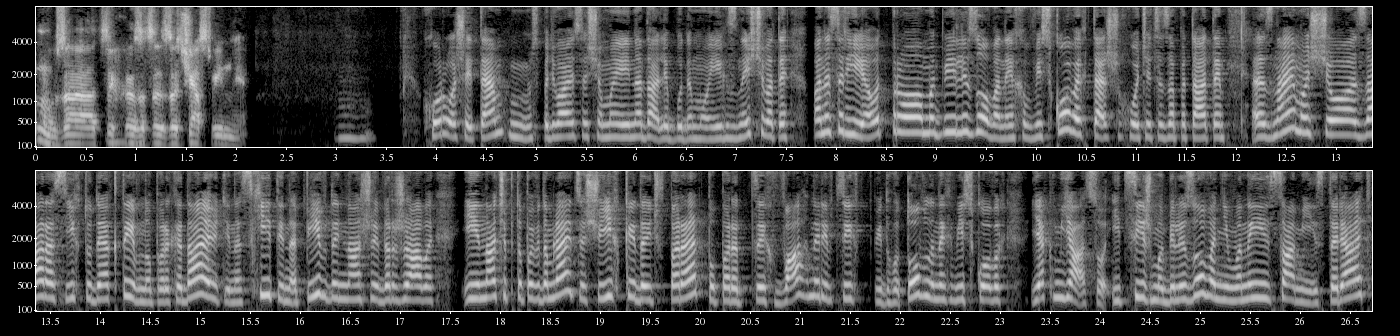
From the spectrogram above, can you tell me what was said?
ну, за цих за за час війни. Хороший темп. Сподіваюся, що ми і надалі будемо їх знищувати. Пане Сергію, а от про мобілізованих військових теж хочеться запитати. Е, Знаємо, що зараз їх туди активно перекидають і на схід, і на південь нашої держави, і, начебто, повідомляється, що їх кидають вперед, поперед цих вагнерів, цих підготовлених військових, як м'ясо. І ці ж мобілізовані вони самі істерять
